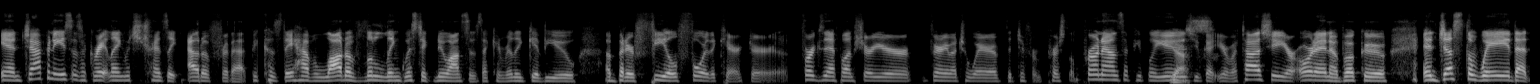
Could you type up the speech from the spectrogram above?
and Japanese is a great language to translate out of for that because they have a lot of little linguistic nuances that can really give you a better feel for the character. For example, I'm sure you're very much aware of the different personal pronouns that people use. Yes. You've got your watashi, your ore, no boku, and just the way that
